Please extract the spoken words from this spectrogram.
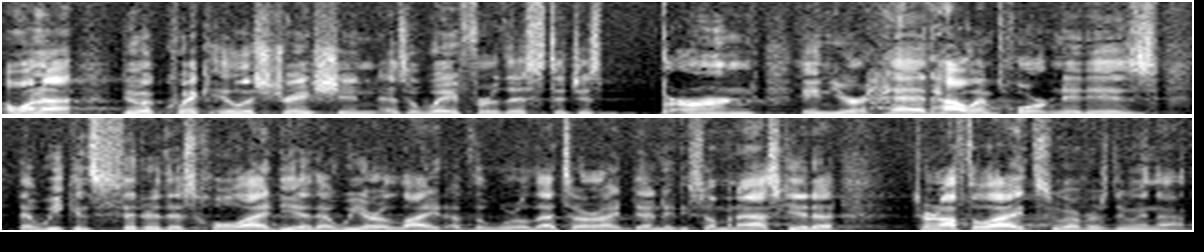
I want to do a quick illustration as a way for this to just burn in your head how important it is that we consider this whole idea that we are light of the world. That's our identity. So I'm going to ask you to Turn off the lights, whoever's doing that.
